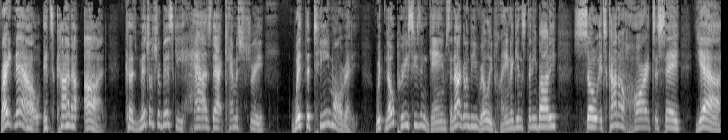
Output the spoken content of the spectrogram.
Right now, it's kind of odd because Mitchell Trubisky has that chemistry with the team already. With no preseason games, they're not going to be really playing against anybody. So it's kind of hard to say, yeah,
